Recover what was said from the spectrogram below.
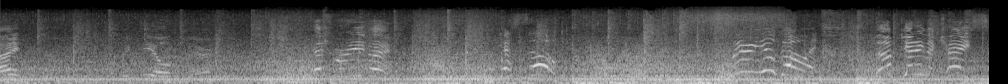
guy. Big deal there. Guess we're even! Guess so. Where are you going? I'm getting the case!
